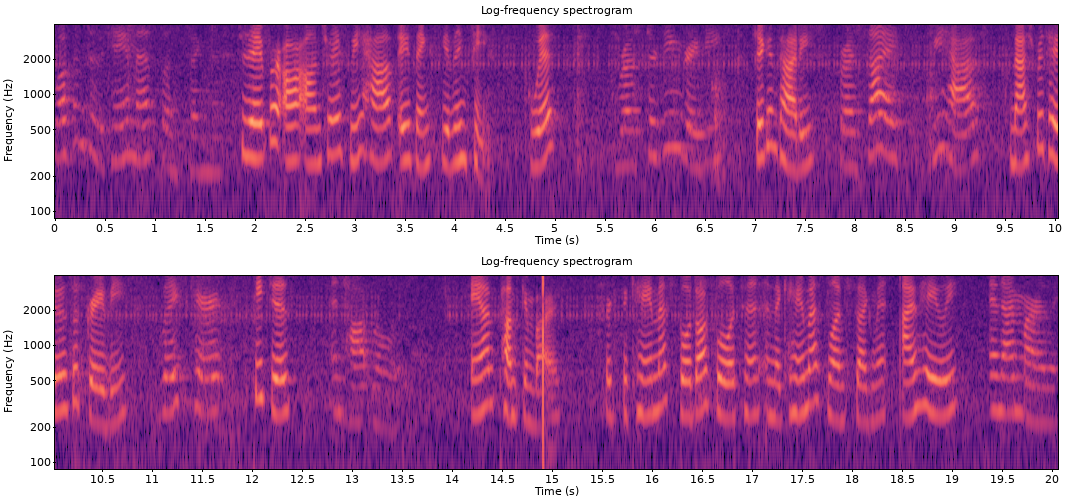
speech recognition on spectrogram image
welcome to the KMS lunch segment. Today for our entrees we have a Thanksgiving feast with roast turkey and gravy, chicken patty. For our sides, we have mashed potatoes with gravy, glazed carrots, peaches, and hot rollers. And pumpkin bars. For the KMS Bulldog Bulletin and the KMS Lunch segment, I'm Haley. And I'm Marley.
